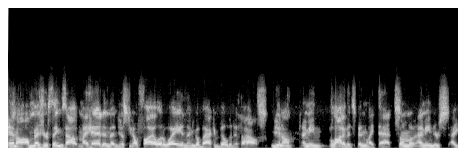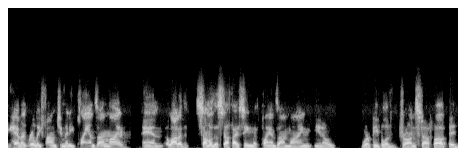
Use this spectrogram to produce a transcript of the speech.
and I'll measure things out in my head and then just, you know, file it away and then go back and build it at the house. You know, I mean, a lot of it's been like that. Some, I mean, there's, I haven't really found too many plans online and a lot of the, some of the stuff I've seen with plans online, you know, where people have drawn stuff up, it,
